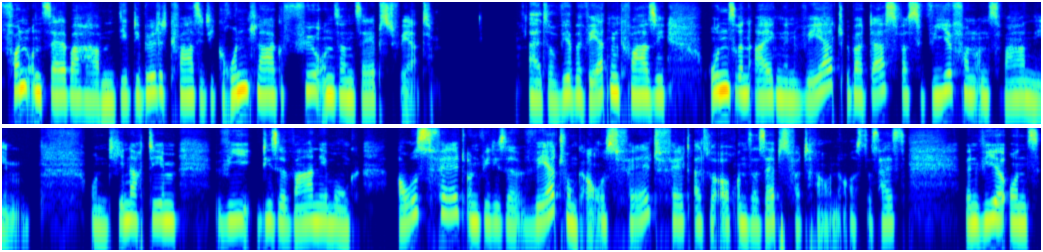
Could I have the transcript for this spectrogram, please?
von uns selber haben, die, die bildet quasi die Grundlage für unseren Selbstwert. Also wir bewerten quasi unseren eigenen Wert über das, was wir von uns wahrnehmen. Und je nachdem, wie diese Wahrnehmung ausfällt und wie diese Wertung ausfällt, fällt also auch unser Selbstvertrauen aus. Das heißt, wenn wir uns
